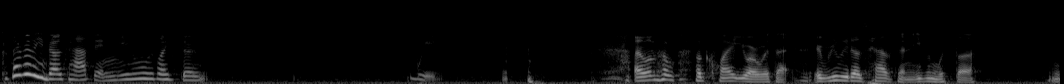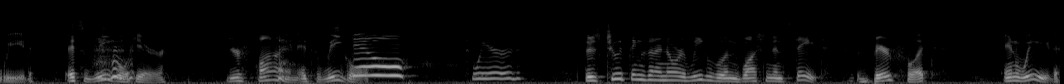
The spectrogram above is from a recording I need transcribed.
Because that really does happen, even with like the weed. I love how, how quiet you are with that. It really does happen, even with the weed. It's legal here. You're fine. It's legal. Still, it's weird. There's two things that I know are legal in Washington State: barefoot and weed.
